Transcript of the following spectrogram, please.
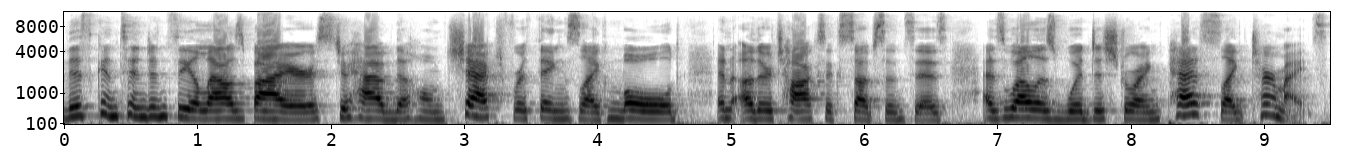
This contingency allows buyers to have the home checked for things like mold and other toxic substances, as well as wood destroying pests like termites.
